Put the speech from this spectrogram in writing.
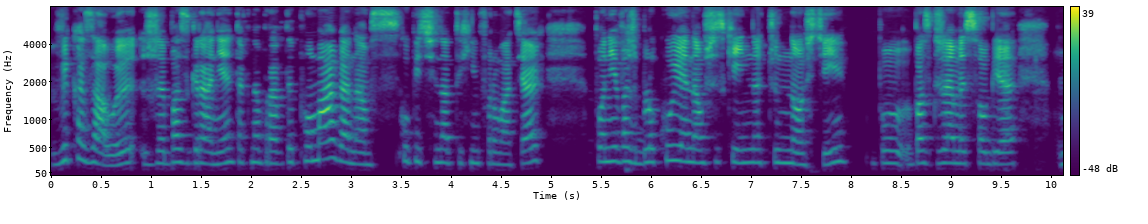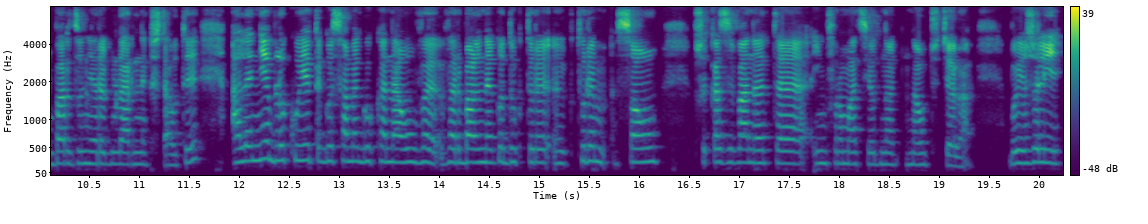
wykazały, że bazgranie tak naprawdę pomaga nam skupić się na tych informacjach, ponieważ blokuje nam wszystkie inne czynności, bazgrzemy sobie bardzo nieregularne kształty, ale nie blokuje tego samego kanału werbalnego, do które, którym są przekazywane te informacje od nauczyciela. Bo jeżeli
